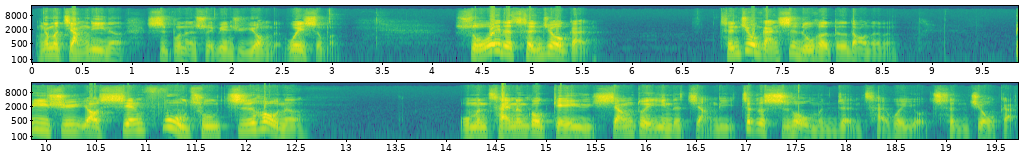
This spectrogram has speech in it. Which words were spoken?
那么奖励呢，是不能随便去用的。为什么？所谓的成就感。成就感是如何得到的呢？必须要先付出之后呢，我们才能够给予相对应的奖励。这个时候，我们人才会有成就感。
